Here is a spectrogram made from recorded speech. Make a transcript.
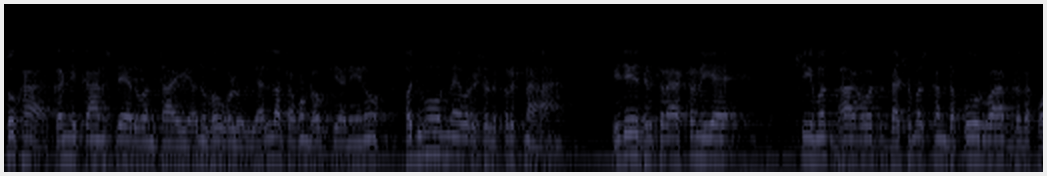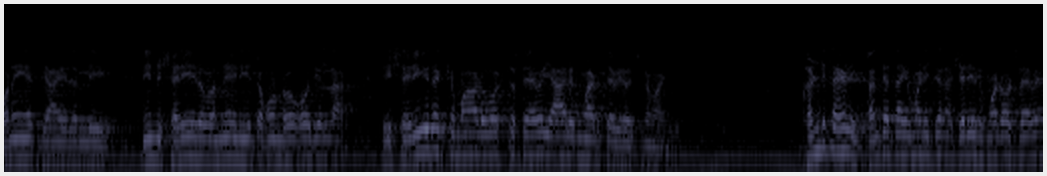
ಸುಖ ಕಣ್ಣಿ ಕಾಣಿಸದೇ ಇರುವಂತಹ ಈ ಅನುಭವಗಳು ಎಲ್ಲ ತಗೊಂಡು ಹೋಗ್ತೀಯ ನೀನು? ಹದಿಮೂರನೇ ವರ್ಷದ ಕೃಷ್ಣ, ಇದೇ ಧೃತರಾಷ್ಟ್ರನಿಗೆ ಶ್ರೀಮದ್ ಭಾಗವತ ದಶಮಸ್ಕಂದ ಪೂರ್ವಾರ್ಧದ ಕೊನೆಯ ಅಧ್ಯಾಯದಲ್ಲಿ, ನಿನ್ನ ಶರೀರವನ್ನೇ ನೀ ತಗೊಂಡು ಹೋಗೋದಿಲ್ಲ. ಈ ಶರೀರಕ್ಕೆ ಮಾಡುವಷ್ಟು ಸೇವೆ ಯಾರಿಗೆ ಮಾಡ್ತೇವೆ ಯೋಚನೆ ಮಾಡಿ. ಖಂಡಿತ ಹೇಳಿ, ತಂದೆ ತಾಯಿ ಮಾಡಿದ್ದೀರಾ? ಶರೀರಕ್ಕೆ ಮಾಡೋ ಸೇವೆ?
